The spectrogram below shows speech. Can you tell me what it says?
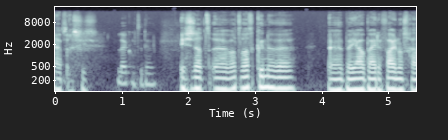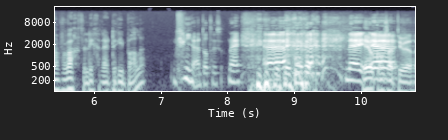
Ja, precies. leuk om te doen. Is dat, eh, wat, wat kunnen we eh, bij jou bij de finals gaan verwachten? Liggen daar drie ballen? ja, dat is het. Nee, Eh, nee Heel eh, conceptueel.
